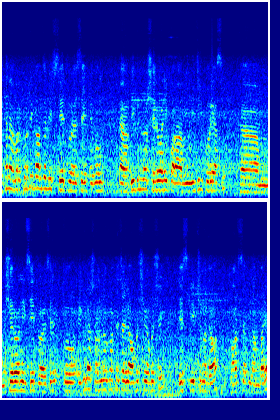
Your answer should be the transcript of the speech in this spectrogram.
এখানে আমার কোটি পাঞ্জাবির সেট রয়েছে এবং বিভিন্ন শেরওয়ানি পরা আমি নিজেই করে আসি শেরওয়ানির সেট রয়েছে। তো এগুলো সংগ্রহ করতে চাইলে অবশ্যই অবশ্যই ডিসক্রিপশনে দেওয়া হোয়াটসঅ্যাপ নাম্বারে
